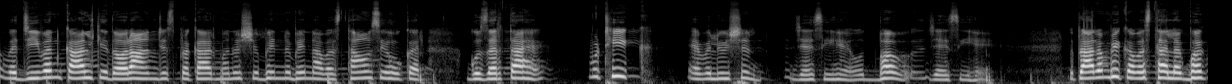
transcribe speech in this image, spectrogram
व जीवन काल के दौरान जिस प्रकार मनुष्य भिन्न भिन्न अवस्थाओं से होकर गुजरता है, वो ठीक एवोल्यूशन जैसी है, उद्भव जैसी है। तो प्रारंभिक अवस्था लगभग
